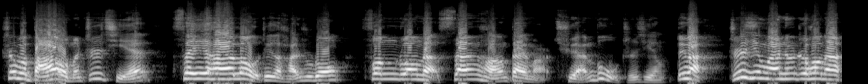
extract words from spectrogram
是不是把我们之前 say hello 这个函数中封装的三行代码全部执行，对吧？执行完成之后呢，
